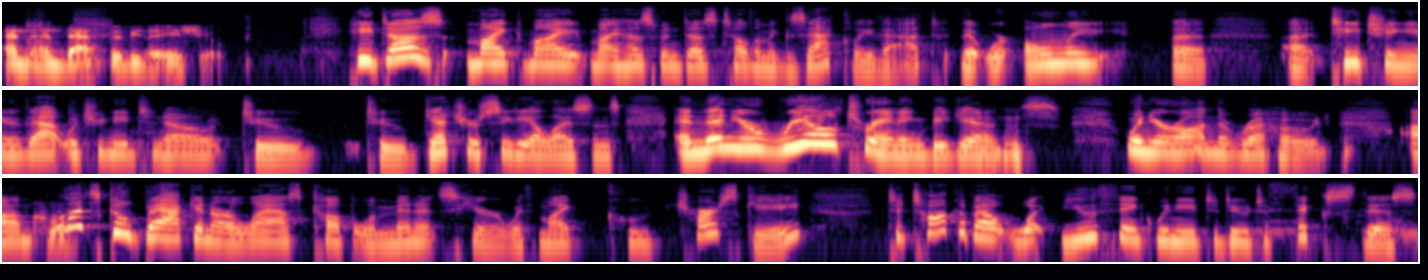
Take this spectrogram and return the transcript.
and Mm. and that's going to be the issue. He does, Mike. My my husband does tell them exactly that. That we're only uh, uh, teaching you that which you need to know to to get your CDL license, and then your real training begins when you're on the road. Um, Correct. let's go back in our last couple of minutes here with Mike Kucharski to talk about what you think we need to do to fix this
